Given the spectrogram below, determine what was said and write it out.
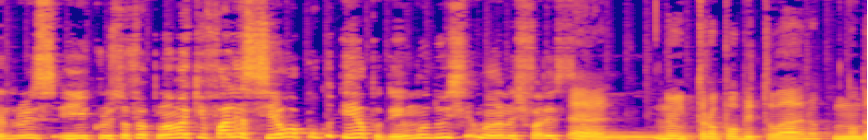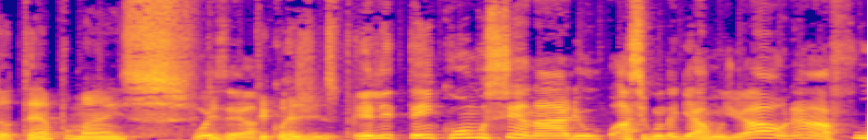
Andrews e Christopher Plummer, que faleceu há pouco tempo, tem uma ou duas semanas faleceu. É, não entrou pro obituário, não deu tempo, mas pois é. fica o registro. Ele tem como cenário a Segunda Guerra Mundial, né, a fuga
